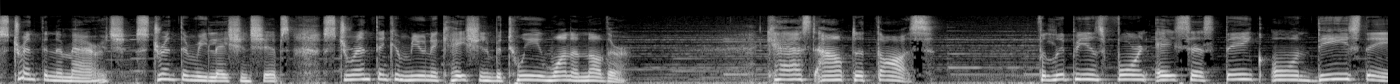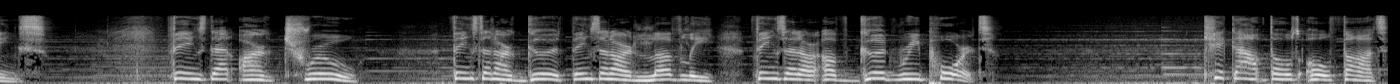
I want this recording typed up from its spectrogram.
Strengthen the marriage, strengthen relationships, strengthen communication between one another. Cast out the thoughts. Philippians 4 and 8 says, Think on these things, things that are true, things that are good, things that are lovely, things that are of good report. Kick out those old thoughts,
